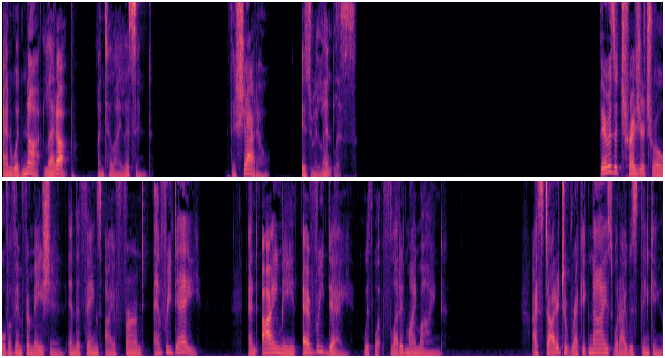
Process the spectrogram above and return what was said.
and would not let up until I listened. The shadow is relentless. There is a treasure trove of information in the things I affirmed every day. And I mean every day with what flooded my mind. I started to recognize what I was thinking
